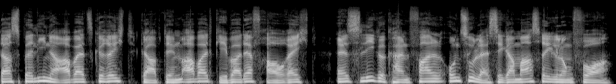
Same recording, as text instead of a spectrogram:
Das Berliner Arbeitsgericht gab dem Arbeitgeber der Frau Recht, es liege kein Fall unzulässiger Maßregelung vor.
